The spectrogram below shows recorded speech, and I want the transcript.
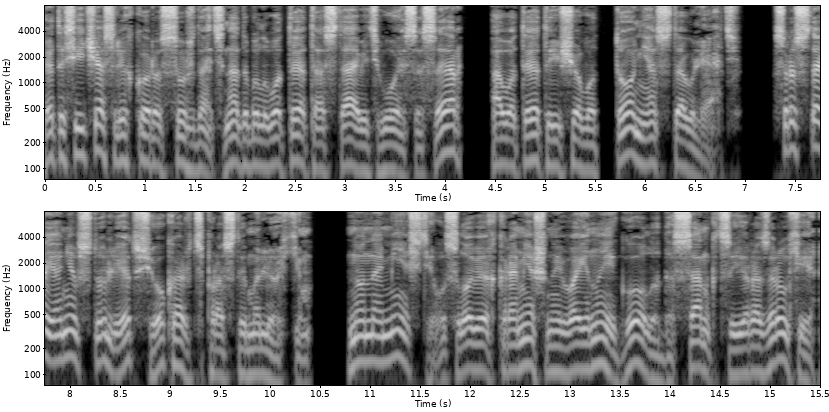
Это сейчас легко рассуждать. Надо было вот это оставить в УССР, а вот это еще вот то не оставлять. С расстояния в сто лет все кажется простым и легким. Но на месте, в условиях кромешной войны, голода, санкций и разрухи,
